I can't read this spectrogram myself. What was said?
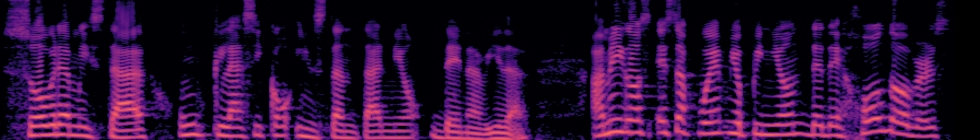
sobre amistad, un clásico instantáneo de Navidad. Amigos, esa fue mi opinión de The Holdovers,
